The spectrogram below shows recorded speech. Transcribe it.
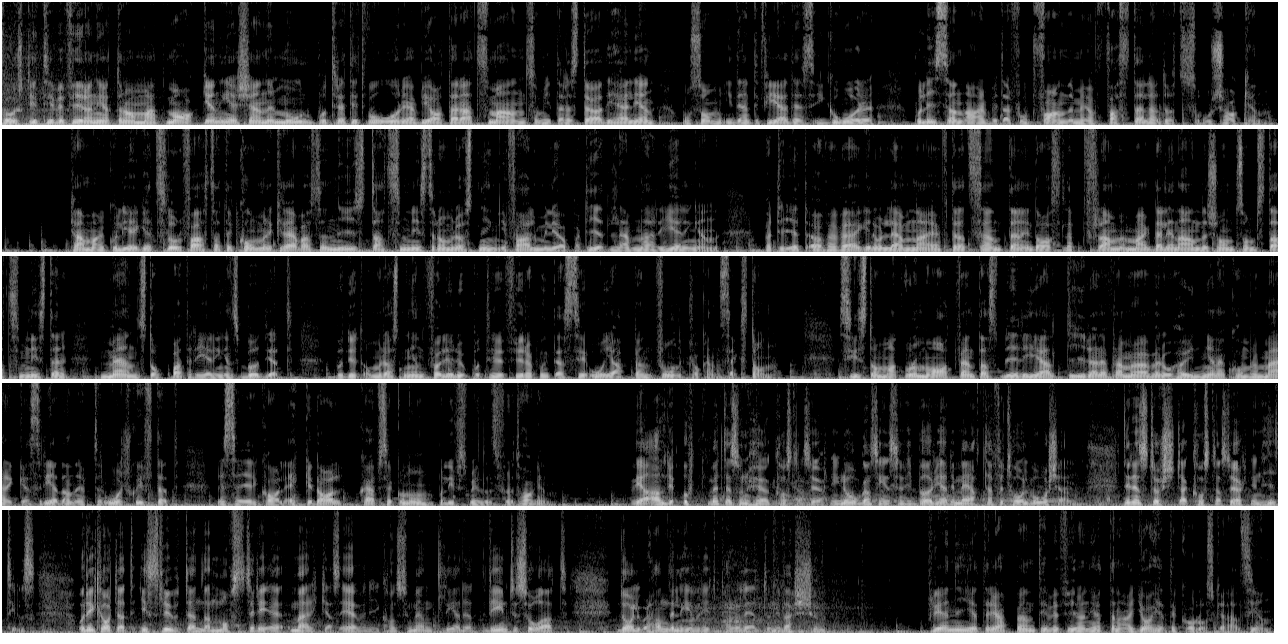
Först i TV4-nyheterna om att maken erkänner mord på 32-åriga Beata Ratzman som hittades död i helgen och som identifierades igår. Polisen arbetar fortfarande med att fastställa dödsorsaken. Kammarkollegiet slår fast att det kommer krävas en ny statsministeromröstning ifall Miljöpartiet lämnar regeringen. Partiet överväger att lämna efter att Centern idag släppt fram Magdalena Andersson som statsminister men stoppat regeringens budget. Budgetomröstningen följer du på tv4.se och i appen från klockan 16. Sist om att vår mat väntas bli rejält dyrare framöver och höjningarna kommer att märkas redan efter årsskiftet. Det säger Karl Eckerdal, chefsekonom på Livsmedelsföretagen. Vi har aldrig uppmätt en sån hög kostnadsökning någonsin sedan vi började mäta för 12 år sedan. Det är den största kostnadsökningen hittills. Och det är klart att i slutändan måste det märkas även i konsumentledet. Det är inte så att dagligvaruhandeln lever i ett parallellt universum. Fler nyheter i appen TV4 Nyheterna. Jag heter Carl-Oskar Alsen.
